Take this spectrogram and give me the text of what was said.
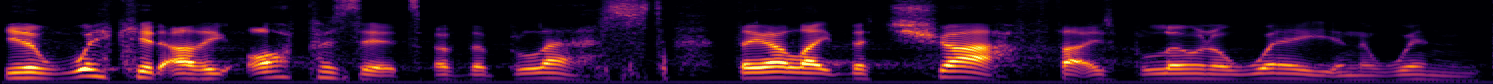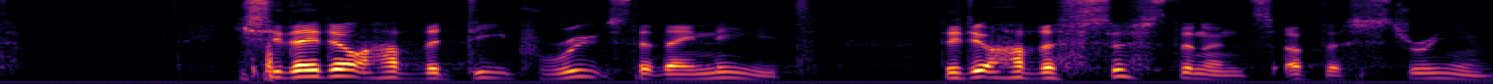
The wicked are the opposite of the blessed. They are like the chaff that is blown away in the wind. You see, they don't have the deep roots that they need, they don't have the sustenance of the stream.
